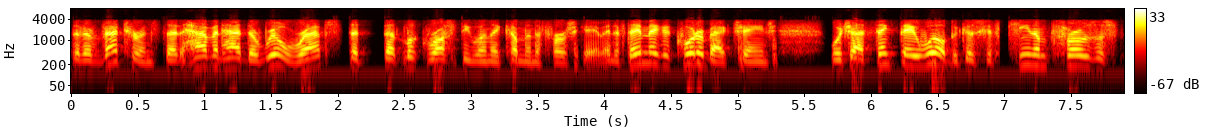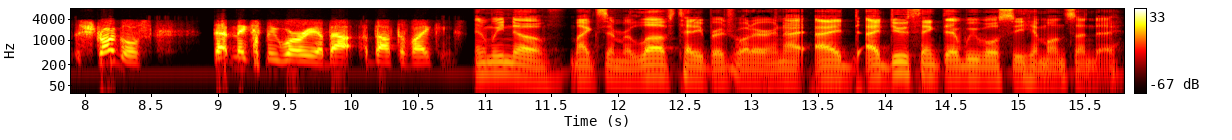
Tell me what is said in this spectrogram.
That are veterans that haven't had the real reps that, that look rusty when they come in the first game. And if they make a quarterback change, which I think they will, because if Keenum throws a, struggles, that makes me worry about about the Vikings. And we know Mike Zimmer loves Teddy Bridgewater, and I I, I do think that we will see him on Sunday.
